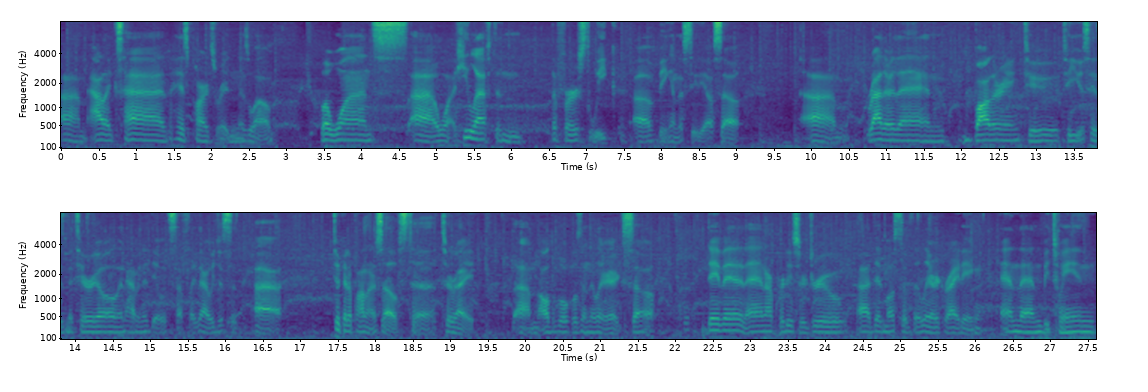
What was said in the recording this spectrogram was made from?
um, alex had his parts written as well but once uh, he left in the first week of being in the studio so um, rather than bothering to to use his material and having to deal with stuff like that we just uh, took it upon ourselves to to write um, all the vocals and the lyrics. So David and our producer Drew uh, did most of the lyric writing, and then between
